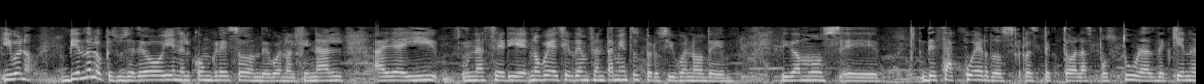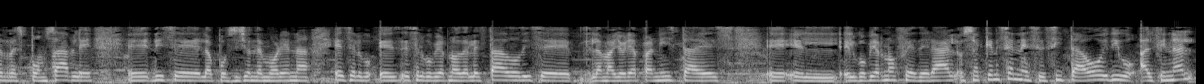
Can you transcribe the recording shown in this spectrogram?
Y bueno, viendo lo que sucedió hoy en el Congreso, donde, bueno, al final hay ahí una serie, no voy a decir de enfrentamientos, pero sí, bueno, de, digamos, eh, desacuerdos respecto a las posturas de quién es responsable. Eh, dice la oposición de Morena, es el, es, el gobierno del Estado, dice la mayoría panista, es eh, el, el gobierno federal. O sea, ¿qué se necesita hoy? Digo, al final,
